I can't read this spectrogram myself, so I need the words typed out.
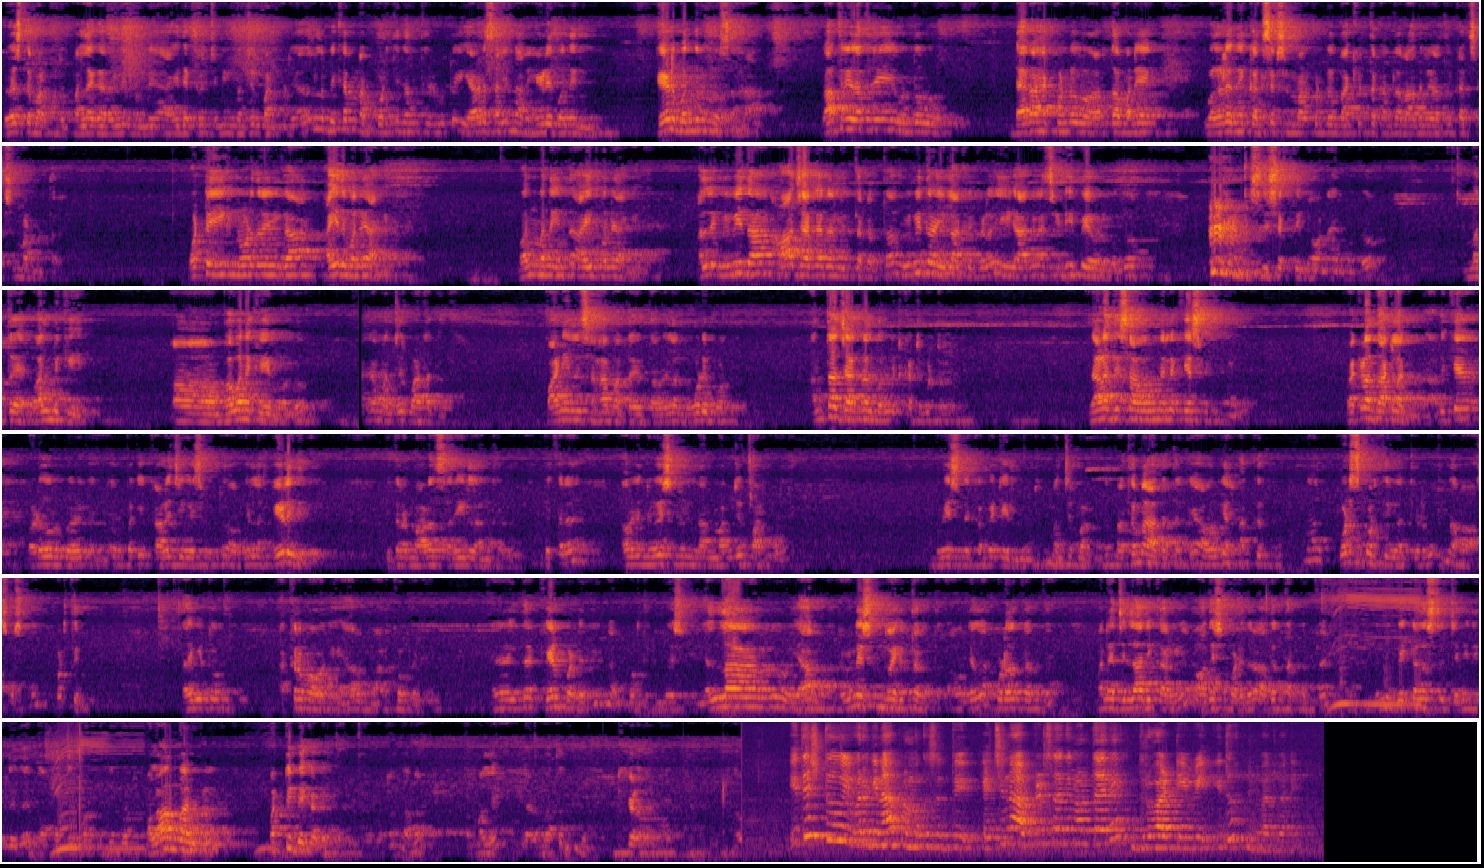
ವ್ಯವಸ್ಥೆ ಮಾಡ್ಕೊಂಡು ಪಲ್ಲೆಗಾರಲ್ಲಿ ಮೊನ್ನೆ ಐದು ಎಕರೆ ಜಮೀನು ಮಂಜೂರು ಮಾಡ್ಕೊಡಿ ಅದೆಲ್ಲ ಬೇಕಾದ್ರೆ ನಾನು ಕೊಡ್ತೀನಿ ಅಂತ ಹೇಳ್ಬಿಟ್ಟು ಎರಡು ಸಾರಿ ನಾನು ಹೇಳಿ ಬಂದಿದ್ದೀನಿ. ಹೇಳಿ ಬಂದ್ರೂ ಸಹ ರಾತ್ರಿ ರಾತ್ರಿ ಒಂದು ಡೈರ ಹಾಕ್ಕೊಂಡು ಅರ್ಧ ಮನೆ ಒಳಗಡೆ ಕನ್ಸ್ಟ್ರಕ್ಷನ್ ಮಾಡಿಕೊಂಡು ಬಾಕಿ ಇರ್ತಕ್ಕಂಥ ರಾತ್ರಿ ರಾತ್ರಿ ಕನ್ಸ್ಟ್ರಕ್ಷನ್ ಮಾಡಿಬಿಡ್ತಾರೆ. ಒಟ್ಟು ಈಗ ನೋಡಿದ್ರೆ ಈಗ ಐದು ಮನೆ ಆಗಿದೆ. ಒಂದು ಮನೆಯಿಂದ ಐದು ಮನೆ ಆಗಿದೆ. ಅಲ್ಲಿ ವಿವಿಧ ಆ ಜಾಗದಲ್ಲಿ ಇರ್ತಕ್ಕಂಥ ವಿವಿಧ ಇಲಾಖೆಗಳು ಈಗಾಗಲೇ ಸಿ ಡಿ ಪಿ ಇರ್ಬೋದು ಶ್ರೀಶಕ್ತಿ ಭವನ ಇರ್ಬೋದು, ಮತ್ತು ವಾಲ್ಮೀಕಿ ಭವನಕ್ಕೆ ಇರ್ಬೋದು. ಜಾಗ ಮಂಜೂರು ಮಾಡಾಕಿದೆ ಪಾಣಿಯಲ್ಲಿ ಸಹ ಬರ್ತಾ ಇರ್ತಾವೆಲ್ಲ ನೋಡಿರ್ಬೋದು. ಅಂಥ ಜಾಗದಲ್ಲಿ ಬಂದ್ಬಿಟ್ಟು ಕಟ್ಟಿಬಿಟ್ರು. ನಾಳೆ ದಿವಸ ಅವ್ರ ಮೇಲೆ ಕೇಸ್ ಪ್ರಕರಣ ದಾಖಲಾಗ್ತದೆ ಅದಕ್ಕೆ ಬಡವರು ಬಗ್ಗೆ ಅವ್ರ ಬಗ್ಗೆ ಕಾಳಜಿ ವಹಿಸ್ಬಿಟ್ಟು ಅವ್ರಿಗೆಲ್ಲ ಹೇಳಿದ್ದೀವಿ. ಈ ಥರ ಮಾಡೋದು ಸರಿ ಇಲ್ಲ ಅಂತ ಹೇಳಿ. ಬೇಕಾದ್ರೆ ಅವ್ರಿಗೆ ನಿವೇಶನ ನಾನು ಮಂಜೂರು ಮಾಡಿಕೊಡ್ತೀನಿ. ನಿವೇಶನ ಕಮಿಟಿ ಇರ್ಬಿಟ್ಟು ಮಂಜೂರು ಮಾಡ್ಕೊಂಡು ಪ್ರಥಮ ಆದ್ಯತೆಗೆ ಅವ್ರಿಗೆ ಹಕ್ಕನ್ನು ಕೊಡಿಸ್ಕೊಡ್ತೀವಿ ಅಂತ ಹೇಳ್ಬಿಟ್ಟು ನಾವು ಆಶ್ವಾಸನೆ ಕೊಡ್ತೀವಿ. ದಯವಿಟ್ಟು ಅಕ್ರಮವಾಗಿ ಯಾರು ಮಾಡ್ಕೋಬೇಡಿ. ಏನಿದೆ ಕೇಳ್ಪಟ್ಟಿದ್ವಿ ನಾವು ಕೊಡ್ತೀವಿ. ನಿವೇಶನ ಎಲ್ಲರೂ ಯಾರು ರೆವಿನೇಷನ್ ರಹಿತ ಇರ್ತಾರೆ, ಅವ್ರಿಗೆಲ್ಲ ಕೊಡೋದಂತೆ ಮನೆ ಜಿಲ್ಲಾಧಿಕಾರಿಗಳು ಆದೇಶ ಮಾಡಿದ್ದಾರೆ ಅದರ ತಕ್ಕಂತೆ ಇನ್ನೂ ಬೇಕಾದಷ್ಟು ಜಮೀನುಗಳಿದೆ. ಬಟ್ ಫಲಾನುಭವಿಗಳು ಪಟ್ಟಿ ಬೇಕಾಗುತ್ತೆ. ಅಂತ ನಾನು ನಮ್ಮಲ್ಲಿ ಎರಡು ಮಾತನ್ನು ಕೇಳಬೇಕು ಇದಿಷ್ಟು ಇವರಿಗಿನ ಪ್ರಮುಖ ಸುದ್ದಿ. ಹೆಚ್ಚಿನ ಅಪ್ಡೇಟ್ಸ್ ಆಗಿ ನೋಡ್ತಾ ಇರಿ. ಧ್ರುವ ಟಿವಿ. ಇದು ನಿಮ್ಮ ಧ್ವನಿ.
